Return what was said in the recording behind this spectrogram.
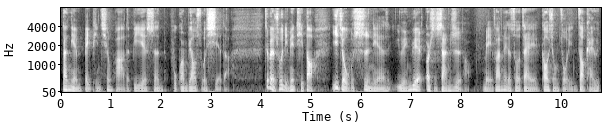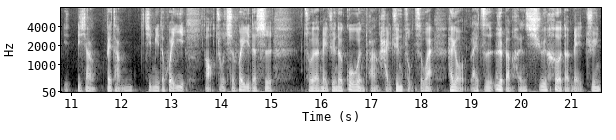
当年北平清华的毕业生胡光标所写的。这本书里面提到，一九五四年元月二十三日啊，美方那个时候在高雄左营召开一一项非常。机密的会议，啊，主持会议的是除了美军的顾问团海军组之外，还有来自日本横须贺的美军，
